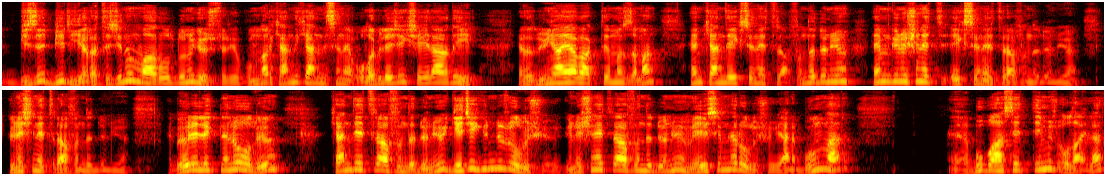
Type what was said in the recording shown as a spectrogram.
bize bir yaratıcının var olduğunu gösteriyor. Bunlar kendi kendisine olabilecek şeyler değil. Ya da dünyaya baktığımız zaman hem kendi ekseni etrafında dönüyor hem güneşin et, ekseni etrafında dönüyor. Güneşin etrafında dönüyor. E böylelikle ne oluyor? Kendi etrafında dönüyor, gece gündüz oluşuyor. Güneşin etrafında dönüyor, mevsimler oluşuyor. Yani bunlar e, bu bahsettiğimiz olaylar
